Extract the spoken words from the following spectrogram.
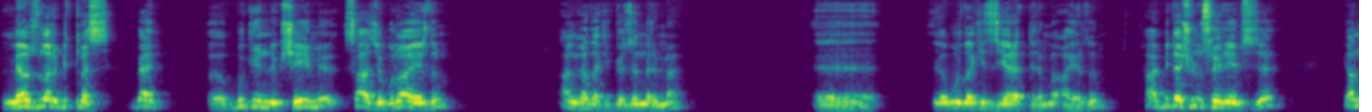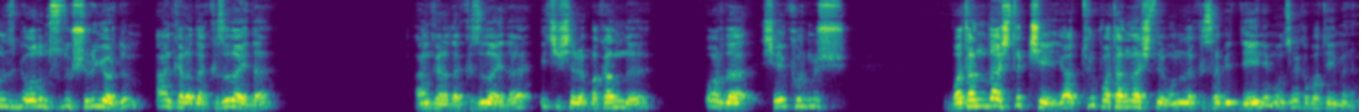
mevzular bitmez. Ben e, bugünlük şeyimi sadece buna ayırdım. Ankara'daki gözlemlerime e, ve buradaki ziyaretlerime ayırdım. Ha bir de şunu söyleyeyim size. Yalnız bir olumsuzluk şunu gördüm. Ankara'da Kızılay'da Ankara'da Kızılay'da İçişleri Bakanlığı orada şey kurmuş vatandaşlık şey ya Türk vatandaşlığı onu da kısa bir değineyim ondan sonra kapatayım yani.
